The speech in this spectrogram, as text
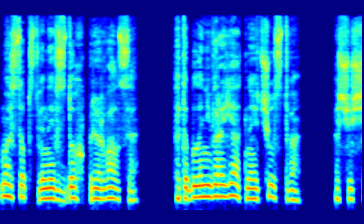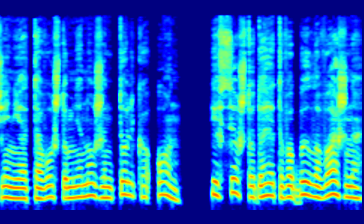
Мой собственный вздох прервался. Это было невероятное чувство, ощущение того, что мне нужен только он, и все, что до этого было важно,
